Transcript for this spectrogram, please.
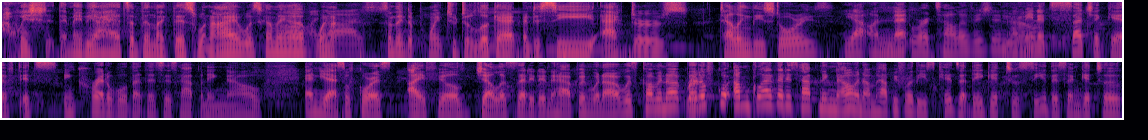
I wish that maybe I had something like this when I was coming Oh up, when I, something to point to, to look at, and to see actors telling these stories? Yeah, on network television. I mean, it's such a gift. It's incredible that this is happening now. And yes, of course, I feel jealous that it didn't happen when I was coming up. But Right. of course, I'm glad that it's happening now. And I'm happy for these kids that they get to see this and get to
